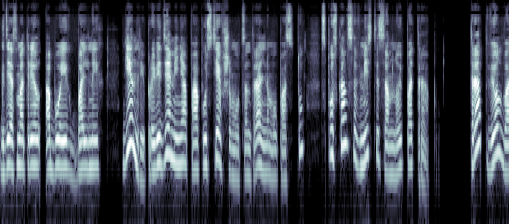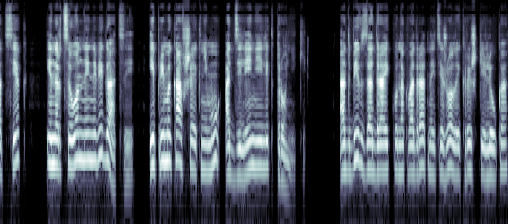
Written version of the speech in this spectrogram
где осмотрел обоих больных, Генри, проведя меня по опустевшему центральному посту, спускался вместе со мной по трапу. Трап вел в отсек инерционной навигации и примыкавшее к нему отделение электроники. Отбив задрайку на квадратной тяжелой крышке люка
